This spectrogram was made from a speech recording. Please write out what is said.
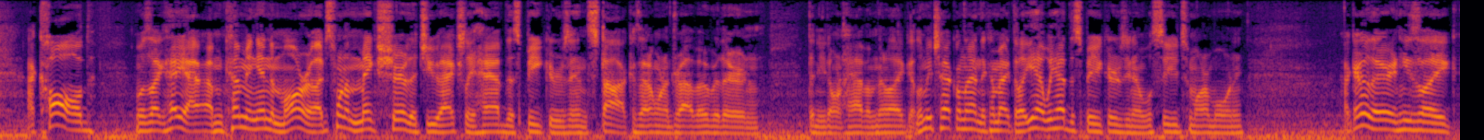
I called was like, hey, I, am coming in tomorrow. I just want to make sure that you actually have the speakers in stock because I don't want to drive over there and then you don't have them. They're like, let me check on that, and they come back. They're like, yeah, we have the speakers. You know, we'll see you tomorrow morning. I go there and he's like,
